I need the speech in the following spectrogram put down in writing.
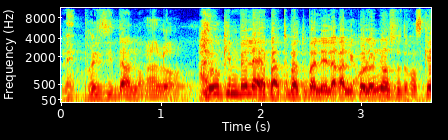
mais président non Alors ayoki mbela ya bato bato balelaka mikolo nyonso te parce que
